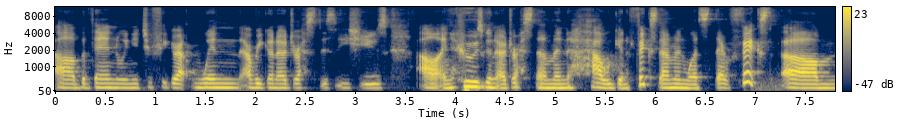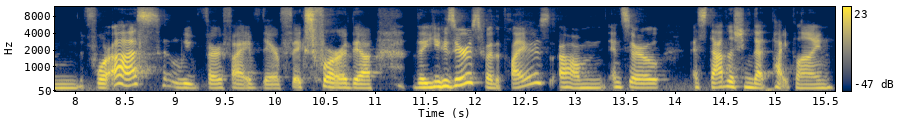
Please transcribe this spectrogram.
uh, but then we need to figure out when are we going to address these issues uh, and who's going to address them and how we're going to fix them and once they're fixed um, for us, we verify if they're fixed for the, the users, for the players. Um, and so establishing that pipeline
